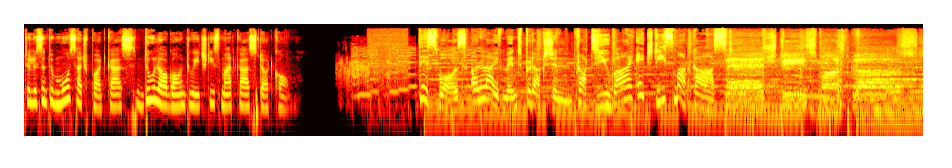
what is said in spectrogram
To listen to more such podcasts, do log on to htsmartcast.com. This was a Live Mint production brought to you by HT Smartcast. HT Smartcast.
